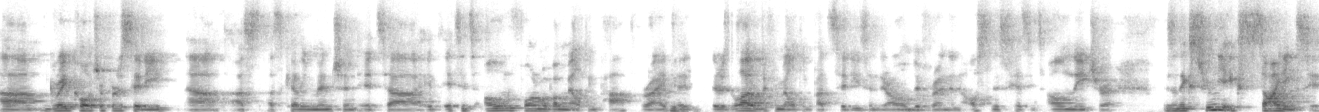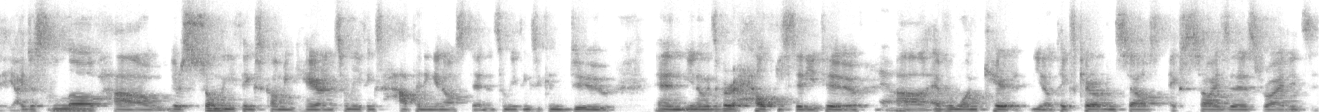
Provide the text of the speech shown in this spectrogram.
um, great culture for the city. Uh, as, as Kelly mentioned, it's uh, it, it's its own form of a melting pot, right? Mm-hmm. It, there's a lot of different melting pot cities, and they're all mm-hmm. different. And Austin has its own nature. It's an extremely exciting city. I just mm-hmm. love how there's so many things coming here, and so many things happening in Austin, and so many things you can do. And you know, it's a very healthy city too. Yeah. Uh, everyone care, you know, takes care of themselves, exercises, right? It's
